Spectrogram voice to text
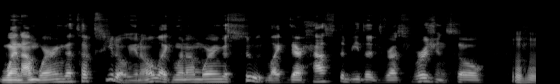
when I'm wearing the tuxedo. You know, like when I'm wearing a suit. Like there has to be the dress version. So Mm-hmm.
